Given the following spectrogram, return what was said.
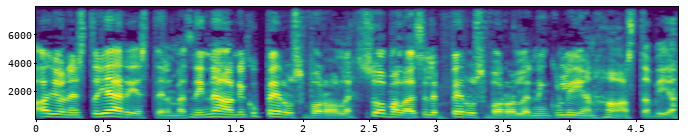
ajoneistojärjestelmät, niin nämä on niin kuin perusvorolle, suomalaiselle perusvorolle niin kuin liian haastavia.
